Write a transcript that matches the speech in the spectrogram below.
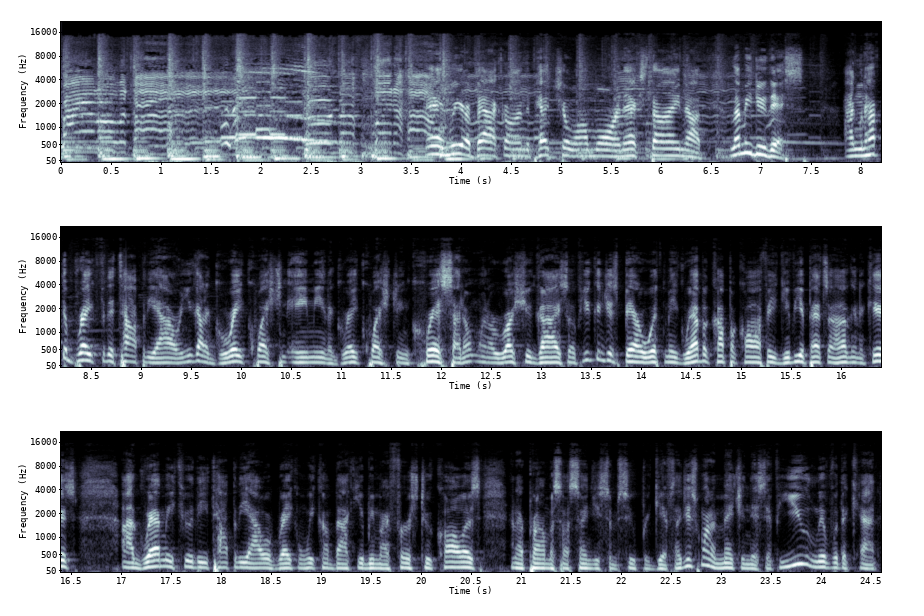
Crying all the time. But a hound And we are back on The Pet Show. I'm Warren Eckstein. Uh, let me do this. I'm going to have to break for the top of the hour. And you got a great question, Amy, and a great question, Chris. I don't want to rush you guys. So if you can just bear with me, grab a cup of coffee, give your pets a hug and a kiss, uh, grab me through the top of the hour break. When we come back, you'll be my first two callers. And I promise I'll send you some super gifts. I just want to mention this. If you live with a cat,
